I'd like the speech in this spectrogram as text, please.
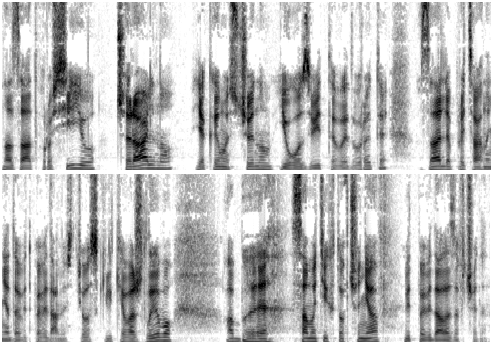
назад в Росію, чи реально якимось чином його звідти видворити задля притягнення до відповідальності, оскільки важливо аби саме ті, хто вчиняв, відповідали за вчинене.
